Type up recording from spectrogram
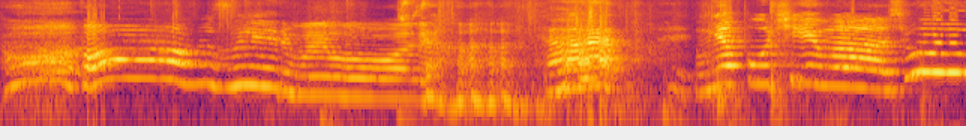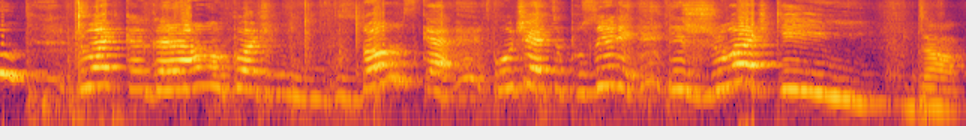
А, пузырь был, Оля. У получилось! У! Жвачка горовок очень здоровская. Получается пузыри из жвачки. Да,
